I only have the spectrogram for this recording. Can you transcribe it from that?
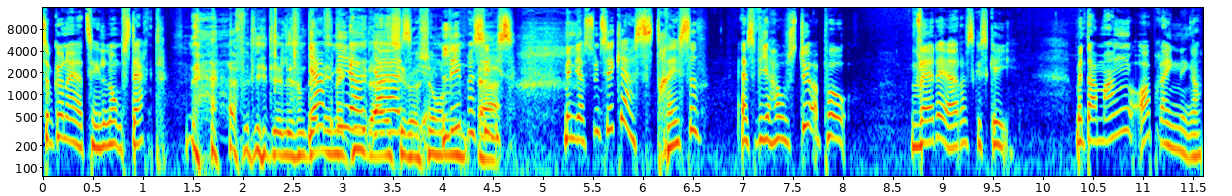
så begynder jeg at tale enormt stærkt. fordi det er ligesom den ja, energi, jeg, der jeg, er i situationen. Lige præcis. Ja. Men jeg synes ikke, jeg er stresset. Altså, jeg har jo styr på, hvad det er, der skal ske. Men der er mange opringninger.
